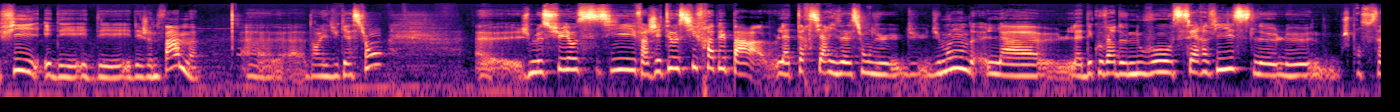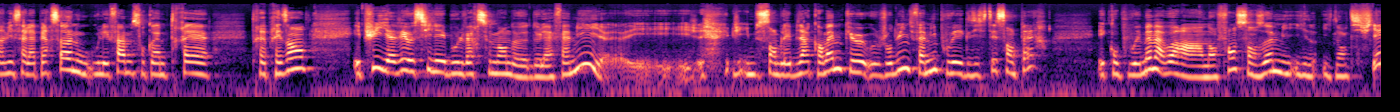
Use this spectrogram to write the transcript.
filles et des jeunes femmes dans l'éducation. Euh, je me suis aussi, enfin, j'étais aussi frappée par la tertiarisation du, monde, la, découverte de nouveaux services, je pense au service à la personne, où, les femmes sont quand même très, très présentes. Et puis, il y avait aussi les bouleversements de, la famille. il me semblait bien quand même qu'aujourd'hui, une famille pouvait exister sans père et qu'on pouvait même avoir un enfant sans homme identifié.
